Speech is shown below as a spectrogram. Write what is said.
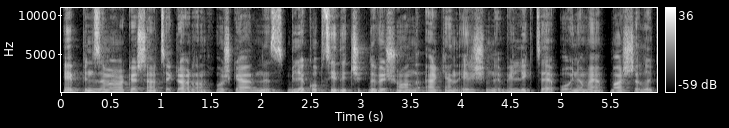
Hepinize merhaba arkadaşlar tekrardan hoş geldiniz. Black Ops 7 çıktı ve şu anda erken erişimle birlikte oynamaya başladık.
